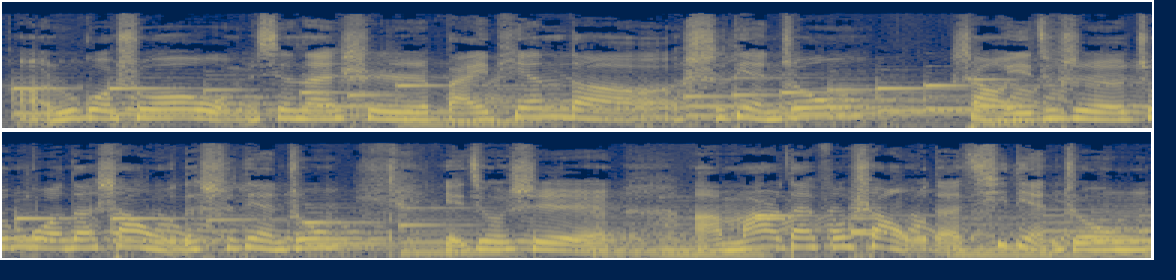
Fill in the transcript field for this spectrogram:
啊，如果说我们现在是白天的十点钟上午，也就是中国的上午的十点钟，也就是啊马尔代夫上午的七点钟，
